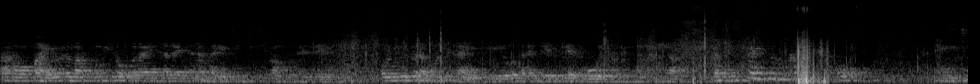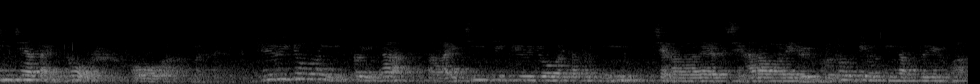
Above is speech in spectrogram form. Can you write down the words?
あのまあ、いろいろマスコミ等をご覧いただいた中で1日1万5000円で、こういうふうな小遣い利用されているケースが多いかと思いますが、まあ、実際その各社の1日あたりのお従業員1人が1日休業したときに支払われる支払われる補助金の金額というのは、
